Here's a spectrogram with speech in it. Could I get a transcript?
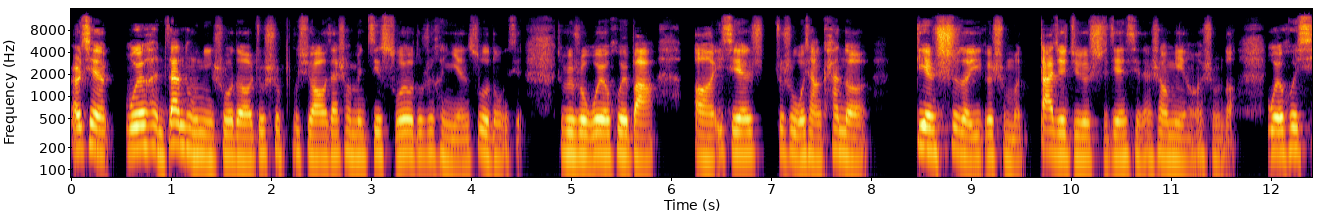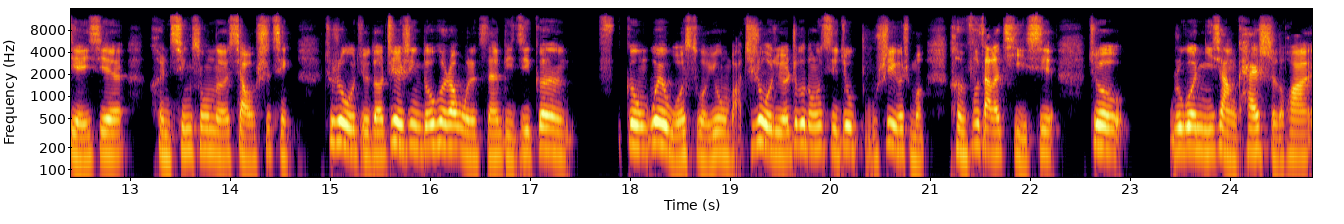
而且我也很赞同你说的，就是不需要在上面记所有都是很严肃的东西。就比如说，我也会把呃一些就是我想看的电视的一个什么大结局的时间写在上面啊什么的。我也会写一些很轻松的小事情，就是我觉得这些事情都会让我的子弹笔记更更为我所用吧。其实我觉得这个东西就不是一个什么很复杂的体系。就如果你想开始的话。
